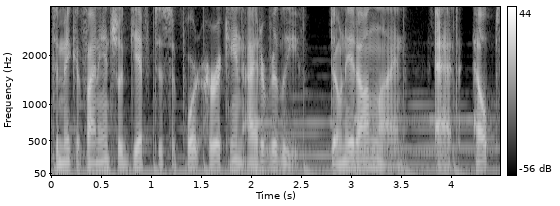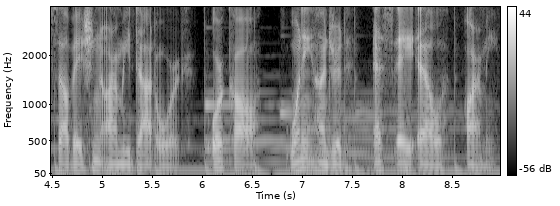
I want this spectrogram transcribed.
To make a financial gift to support Hurricane Ida relief, donate online at helpsalvationarmy.org or call 1 800 SAL Army.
